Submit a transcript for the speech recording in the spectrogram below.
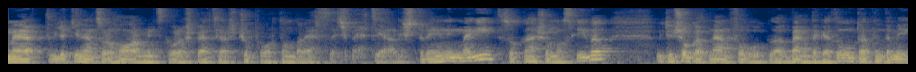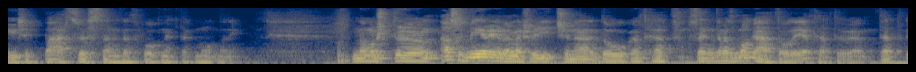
mert ugye 9 óra 30-kor a speciális csoportomban lesz egy speciális tréning megint, szokásomhoz hívok, úgyhogy sokat nem fogok benneteket untatni, de mégis egy pár szösszenetet fogok nektek mondani. Na most az, hogy miért érdemes végigcsinálni dolgokat, hát szerintem ez magától érthetően. Tehát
